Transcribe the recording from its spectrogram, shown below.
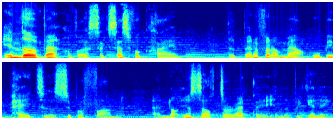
In the event of a successful claim, the benefit amount will be paid to the super fund and not yourself directly in the beginning.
